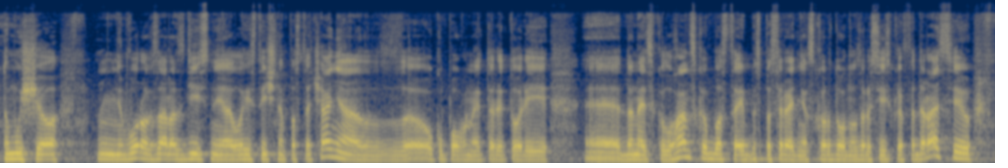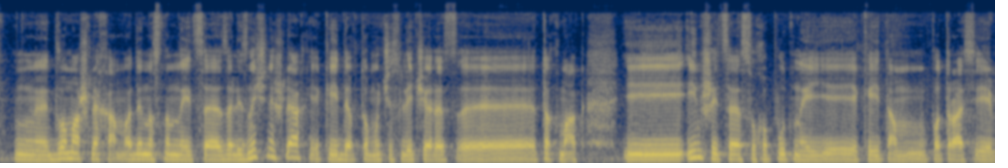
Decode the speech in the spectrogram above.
Тому що ворог зараз здійснює логістичне постачання з окупованої території е, Донецької Луганської областей безпосередньо з кордону з Російською Федерацією двома шляхами. Один основний це залізничний шлях, який йде в тому числі через е, Токмак, і інший це сухопутний, який там по трасі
